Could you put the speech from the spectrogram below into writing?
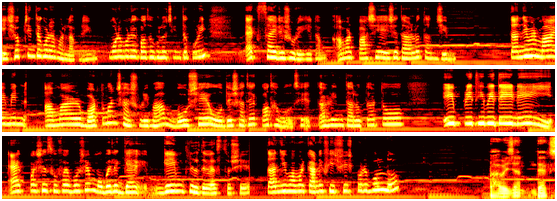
এইসব চিন্তা করে আমার লাভ নেই। মনে মনে কথাগুলো চিন্তা করি, এক সাইডে সরে গেলাম। আমার পাশে এসে দাঁড়াল তানজিম। তানজিমের মা আই মিন আমার বর্তমান শাশুড়ি মা বসে ওদের সাথে কথা বলছে। তাহরিম তালুকদার তো এই পৃথিবীতেই নেই। এক পাশে সোফায় বসে মোবাইলে গেম খেলতে ব্যস্ত সে। তানজিম আমার কানে ফিসফিস করে বলল, ভাবিজান, দেখছ?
